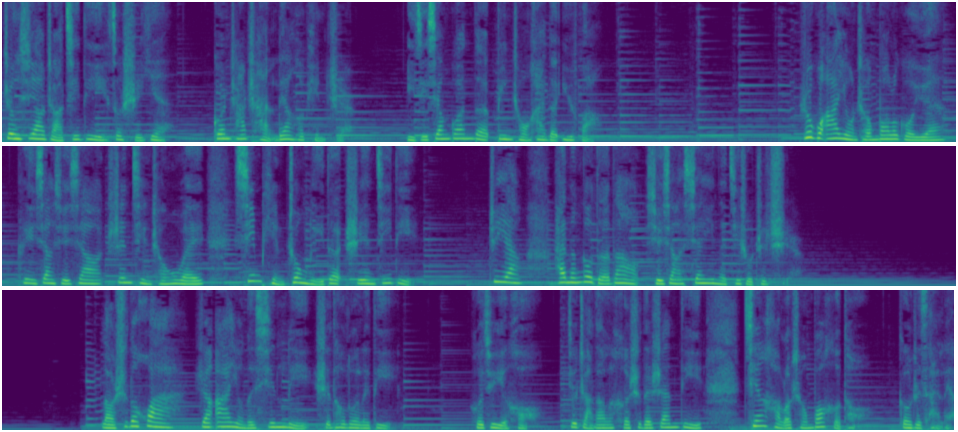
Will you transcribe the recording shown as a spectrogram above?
正需要找基地做实验，观察产量和品质，以及相关的病虫害的预防。如果阿勇承包了果园，可以向学校申请成为新品种梨的实验基地，这样还能够得到学校相应的技术支持。老师的话让阿勇的心里石头落了地，回去以后。就找到了合适的山地，签好了承包合同，购置材料，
